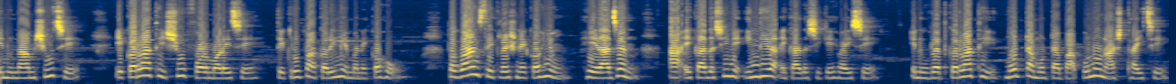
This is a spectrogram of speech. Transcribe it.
એનું નામ શું છે? એ કરવાથી શું ફળ મળે છે તે કૃપા કરીને મને કહો. ભગવાન શ્રી કૃષ્ણે કહ્યું, હે રાજન, આ એકાદશીને ઇન્દિરા એકાદશી કહેવાય છે. એનું વ્રત કરવાથી મોટા મોટા પાપોનો નાશ થાય છે.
